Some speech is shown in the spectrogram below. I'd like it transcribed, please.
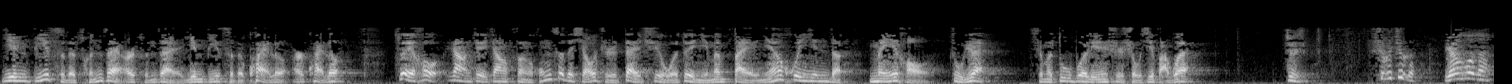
因彼此的存在而存在，因彼此的快乐而快乐。最后，让这张粉红色的小纸带去我对你们百年婚姻的美好祝愿。什么？都柏林是首席法官，这是是个这个。然后呢，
